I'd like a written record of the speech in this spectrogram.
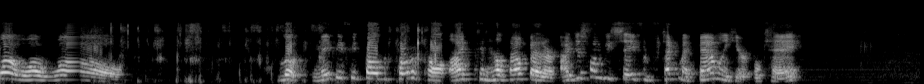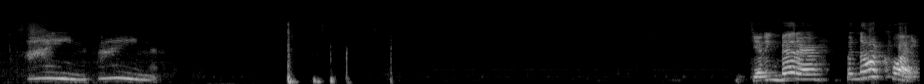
whoa, whoa, whoa. Look, maybe if you follow the protocol, I can help out better. I just want to be safe and protect my family here, okay? Fine, fine. Getting better, but not quite.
